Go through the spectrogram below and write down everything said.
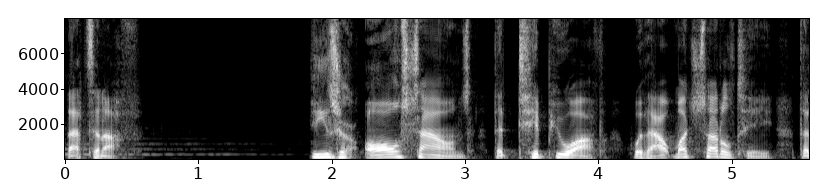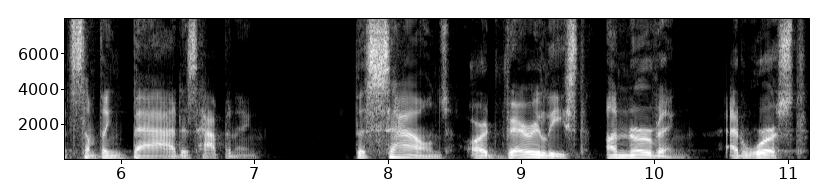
that's enough. These are all sounds that tip you off without much subtlety that something bad is happening. The sounds are at very least unnerving, at worst,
